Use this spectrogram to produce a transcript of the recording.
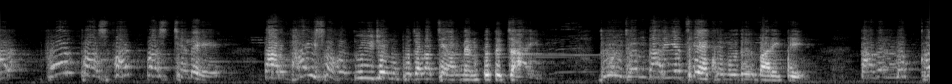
আর ফোর পাস ফাইভ পাস ছেলে, তার ভাই সহ দুইজন উপজেলা চেয়ারম্যান হতে চায় দুইজন দাঁড়িয়েছে এখন ওদের বাড়িতে। তাদের লক্ষ্য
